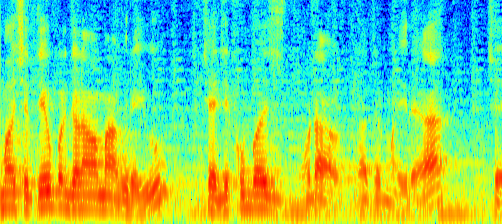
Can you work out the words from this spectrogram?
મળશે તેવું પણ જણાવવામાં આવી રહ્યું છે જે ખૂબ જ મોટા મળી રહ્યા છે.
